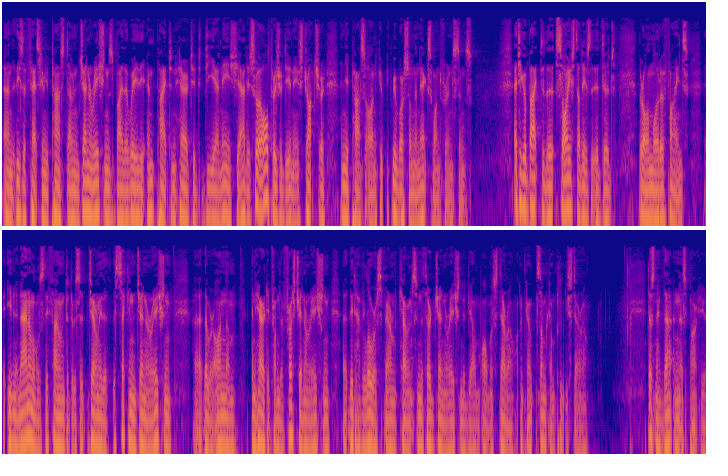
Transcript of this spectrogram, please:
And these effects can be passed down generations by the way they impact inherited DNA she added. So it alters your DNA structure and you pass it on. It could, it could be worse on the next one, for instance. If you go back to the soy studies that they did, they're all modified. Even in animals, they found that it was generally the, the second generation uh, that were on them inherited from the first generation. Uh, they'd have lower sperm counts. In the third generation, they'd be almost sterile, some completely sterile. Doesn't have that in this part here.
